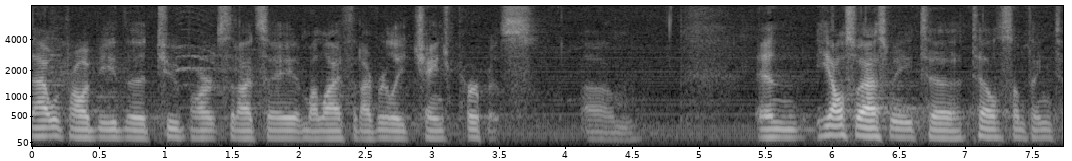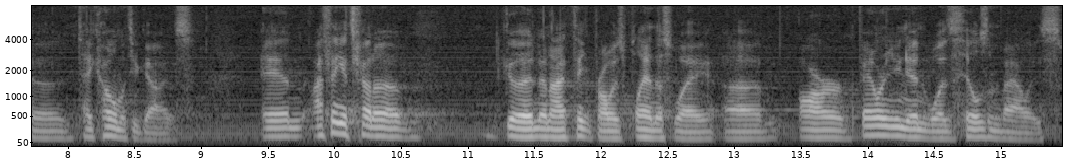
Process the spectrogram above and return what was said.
that would probably be the two parts that I'd say in my life that I've really changed purpose. Um, and he also asked me to tell something to take home with you guys. And I think it's kind of good, and I think probably was planned this way. Uh, our family reunion was hills and valleys.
